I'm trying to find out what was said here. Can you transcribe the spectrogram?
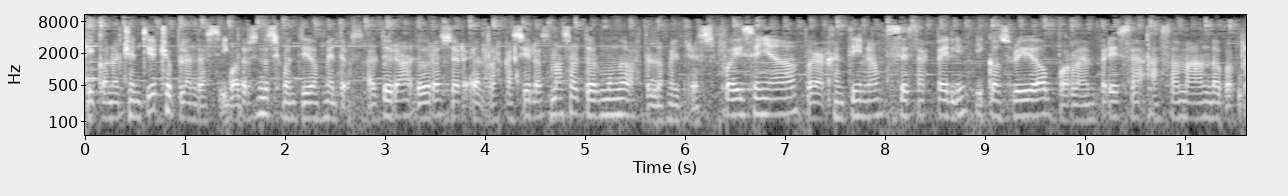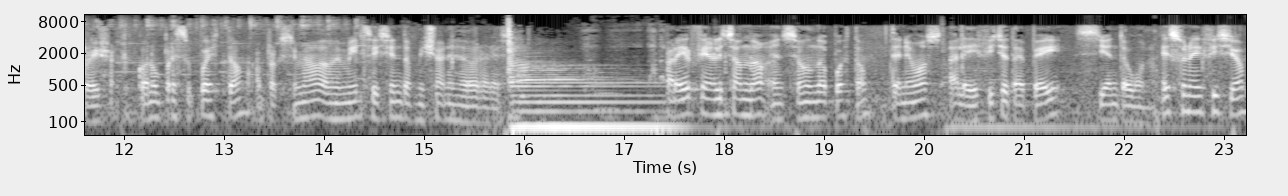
que con 88 plantas y 452 metros de altura logró ser el rascacielos más alto del mundo hasta el 2003. Fue diseñado por el argentino César Pelli y construido por la empresa Asama Ando Corporation, con un presupuesto aproximado de 1.600 millones de dólares. Para ir finalizando, en segundo puesto tenemos al edificio Taipei 101. Es un edificio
